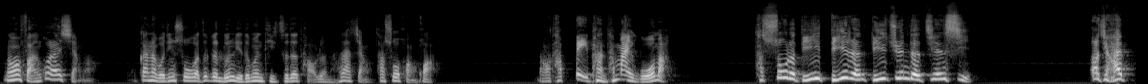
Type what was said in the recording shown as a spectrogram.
那么反过来想啊，刚才我已经说过，这个伦理的问题值得讨论。他讲他说谎话。然后他背叛，他卖国嘛，他收了敌敌人敌军的奸细，而且还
